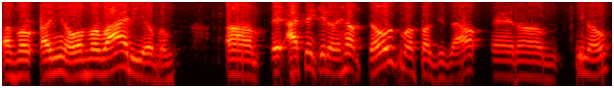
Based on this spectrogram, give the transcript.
a, var- uh, you know a variety of them. Um, it, I think it'll help those motherfuckers out, and um, you know,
